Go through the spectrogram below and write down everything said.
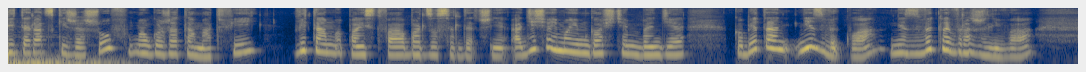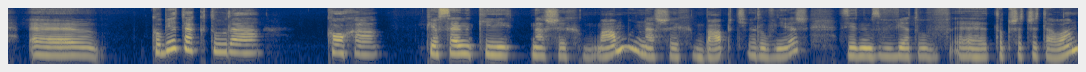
Literacki Rzeszów, Małgorzata Matwiej. Witam Państwa bardzo serdecznie. A dzisiaj moim gościem będzie kobieta niezwykła, niezwykle wrażliwa. E, kobieta, która kocha piosenki naszych mam, naszych babć również. Z jednym z wywiadów e, to przeczytałam.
